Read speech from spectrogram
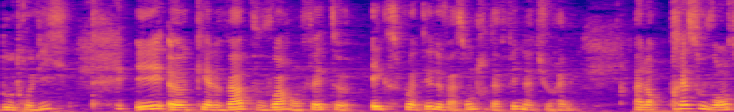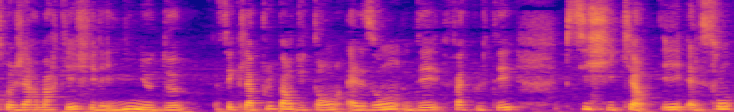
d'autres vies et qu'elle va pouvoir en fait exploiter de façon tout à fait naturelle. Alors très souvent ce que j'ai remarqué chez les lignes 2 c'est que la plupart du temps, elles ont des facultés psychiques et elles sont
